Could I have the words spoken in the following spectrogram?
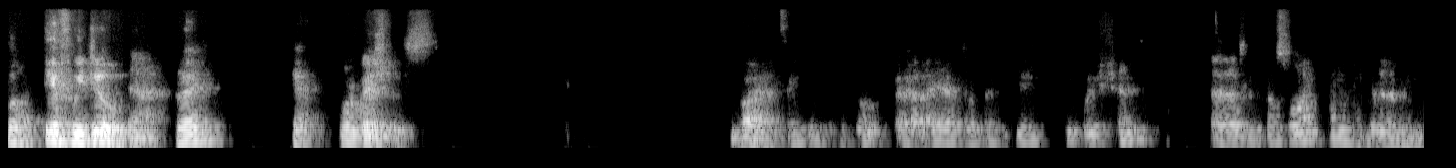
well, if we do, Yeah, right? Yeah. More questions. But thank you. for the talk. Uh, I have a very quick question. Uh, the first one, on the-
